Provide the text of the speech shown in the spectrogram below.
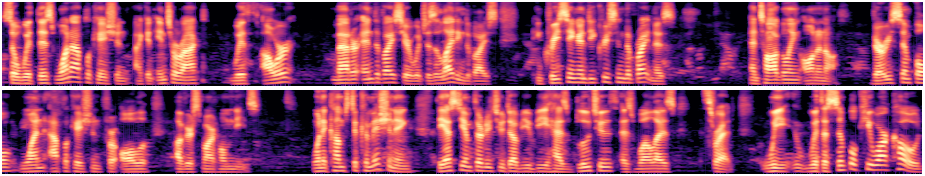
So with this one application, I can interact with our Matter end device here, which is a lighting device, increasing and decreasing the brightness and toggling on and off. Very simple, one application for all of your smart home needs. When it comes to commissioning, the STM32WB has Bluetooth as well as Thread we with a simple QR code,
